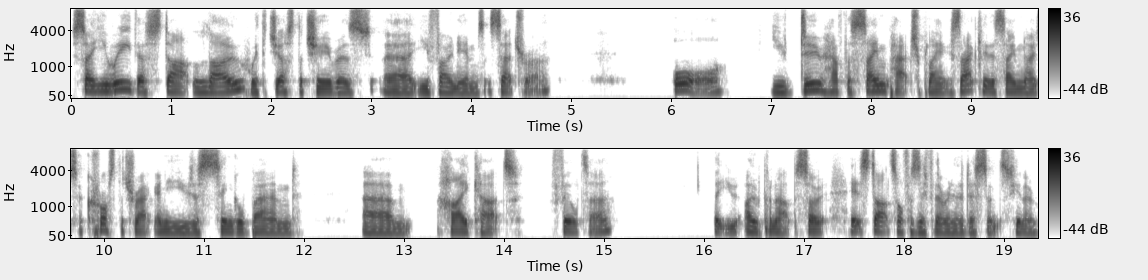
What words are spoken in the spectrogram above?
So you either start low with just the tubas, uh, euphoniums, etc., or you do have the same patch playing exactly the same notes across the track, and you use a single band um, high cut filter that you open up. So it starts off as if they're in the distance, you know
